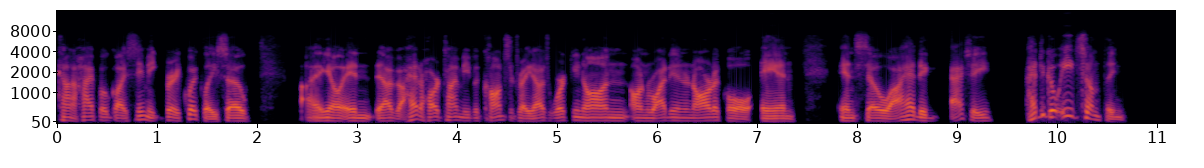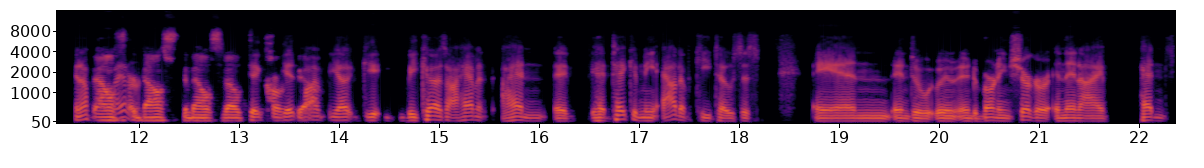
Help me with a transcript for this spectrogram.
kind of hypoglycemic very quickly. So I, you know, and I had a hard time even concentrating. I was working on on writing an article, and and so I had to actually I had to go eat something. And I balance the balance the balance it out. Carbs, get my, yeah, get, because I haven't I hadn't it had taken me out of ketosis and into into burning sugar, and then I hadn't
